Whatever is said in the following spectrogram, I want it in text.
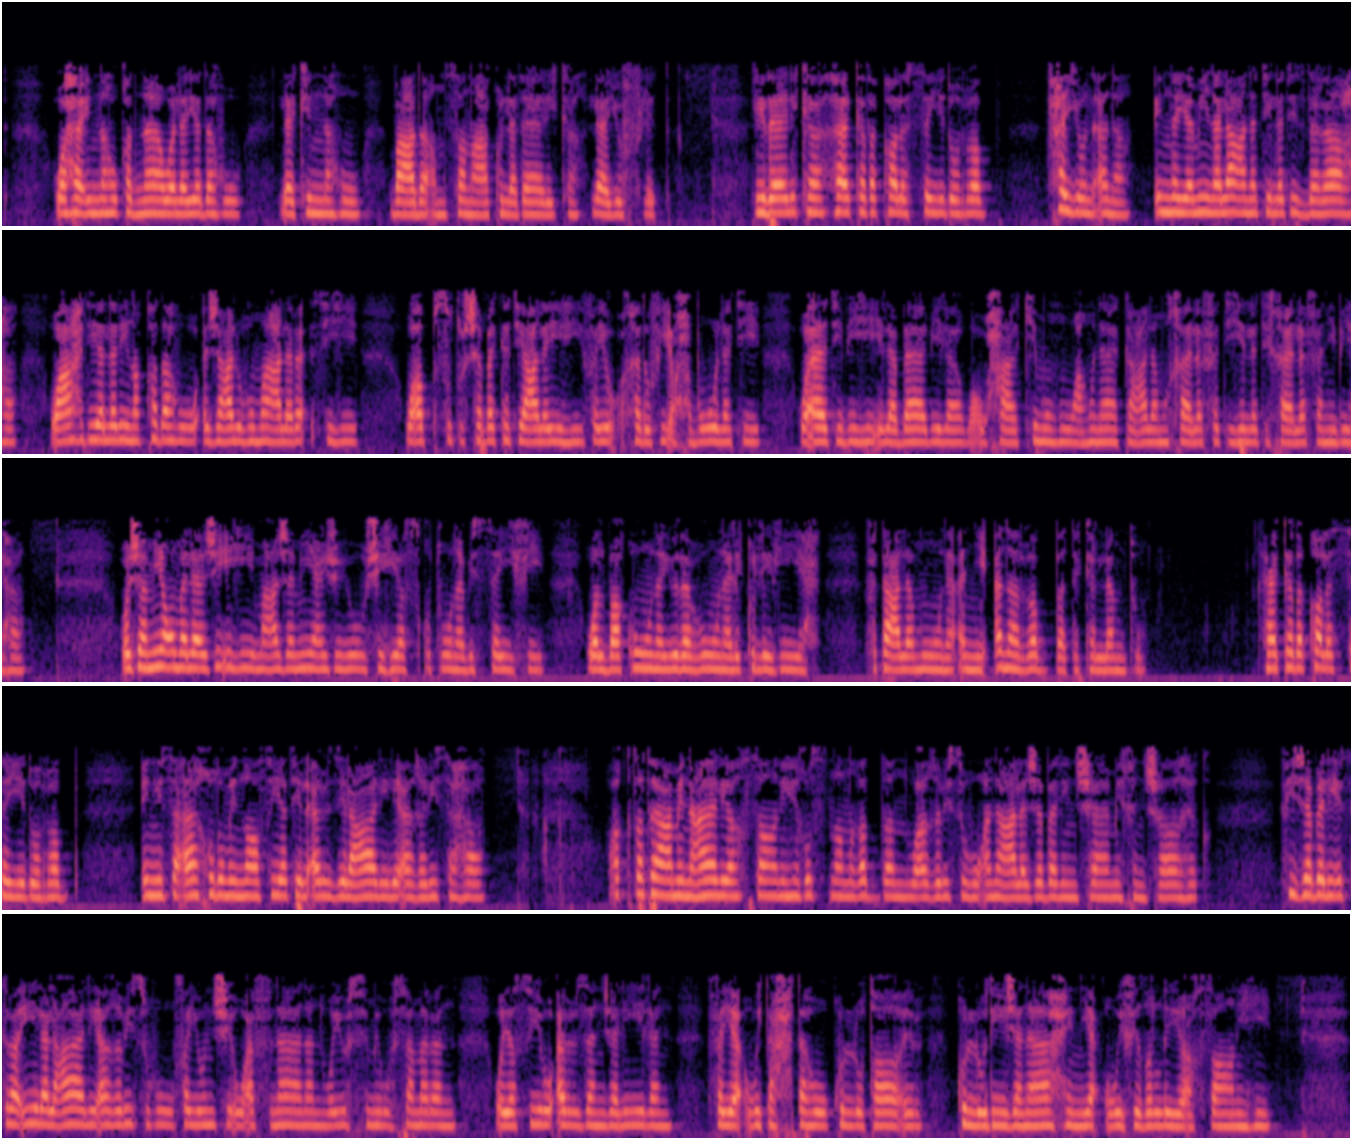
وها إنه قد ناول يده لكنه بعد أن صنع كل ذلك لا يفلت. لذلك هكذا قال السيد الرب حي أنا إن يمين لعنه التي ازدراها وعهدي الذي نقضه أجعلهما على رأسه وأبسط شبكتي عليه فيؤخذ في أحبولتي وآتي به إلى بابل وأحاكمه هناك على مخالفته التي خالفني بها. وجميع ملاجئه مع جميع جيوشه يسقطون بالسيف والباقون يذرون لكل ريح فتعلمون أني أنا الرب تكلمت. هكذا قال السيد الرب. إني سآخذ من ناصية الأرز العالي لأغرسها. أقتطع من عالي أغصانه غصنا غضا وأغرسه أنا على جبل شامخ شاهق. في جبل إسرائيل العالي أغرسه فينشئ أفنانا ويثمر ثمرا ويصير أرزا جليلا فيأوي تحته كل طائر كل ذي جناح يأوي في ظل أغصانه.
